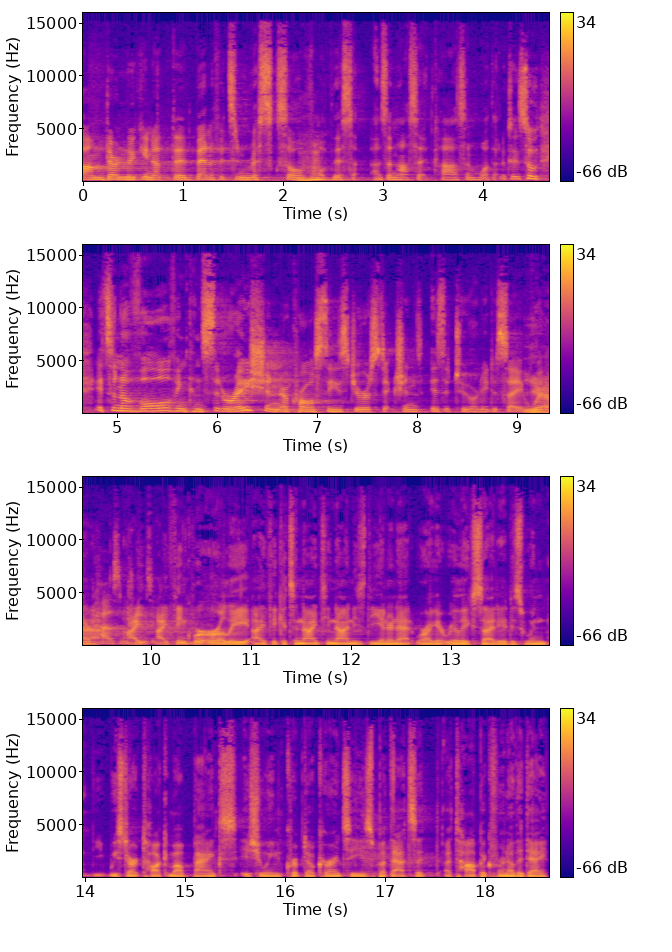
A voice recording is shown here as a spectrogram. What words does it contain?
Um, they're looking at the benefits and risks of, mm-hmm. of, this as an asset class and what that looks like. So it's an evolving consideration across these jurisdictions. Is it too early to say yeah, whether it has intrinsic I, I think we're early. I think it's a 1990s, the internet. Where I get really excited is when we start talking about banks issuing but that's a, a topic for another day.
